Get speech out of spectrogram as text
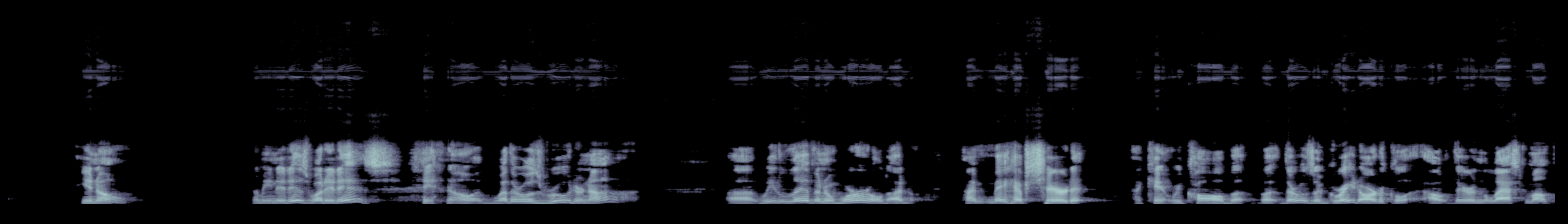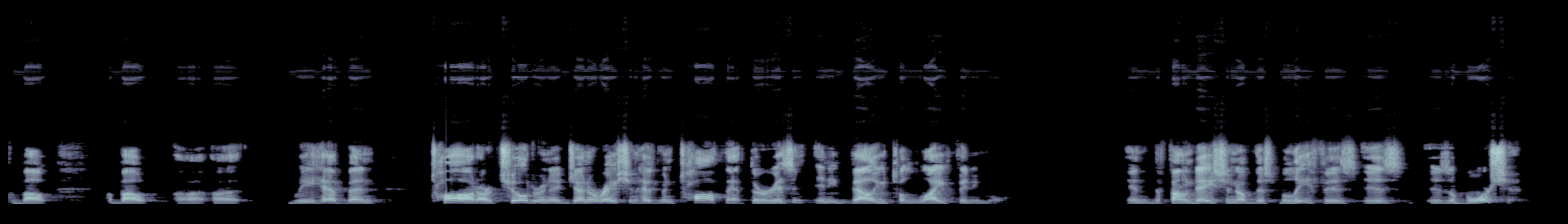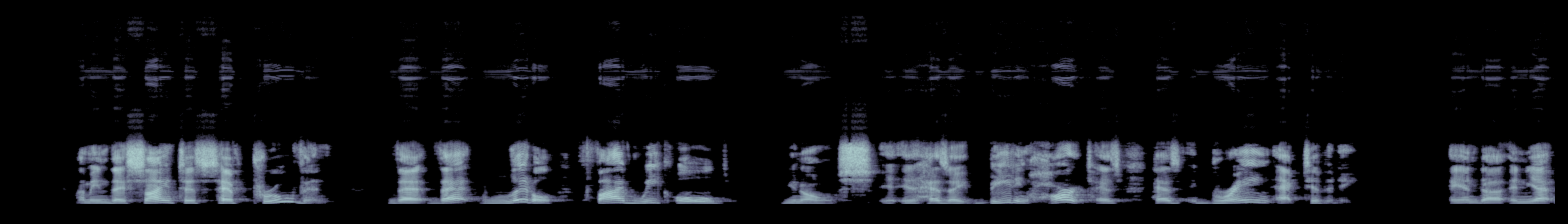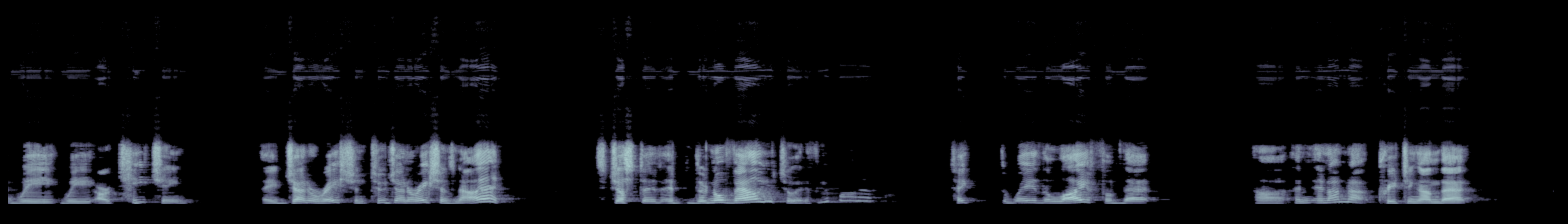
you know, I mean, it is what it is, you know, whether it was rude or not. Uh, we live in a world, I, I may have shared it, I can't recall, but, but there was a great article out there in the last month about, about uh, uh, we have been taught, our children, a generation has been taught that there isn't any value to life anymore. And the foundation of this belief is, is, is abortion. I mean, the scientists have proven that that little five week old, you know, it has a beating heart, has has brain activity, and uh, and yet we we are teaching a generation, two generations now. Eh, it's just it, it, there's no value to it. If you want to way the life of that, uh, and and I'm not preaching on that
